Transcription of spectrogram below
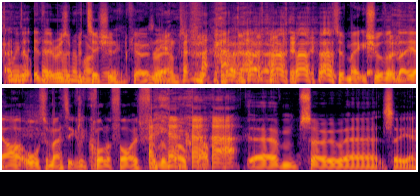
Can we Uh, not th- play there is a petition every week, going please? around uh, to make sure that they are automatically qualified for the World Cup. Um, so, uh, so yeah,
